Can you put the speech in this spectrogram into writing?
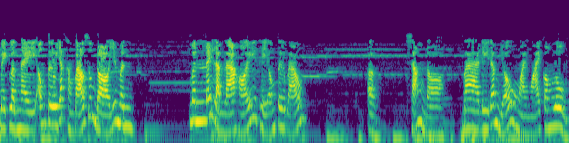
biệt lần này ông Tư dắt thằng Bảo xuống đò với Minh. Minh lấy làm lạ hỏi thì ông Tư bảo Ờ, sẵn đò, ba đi đám dỗ ngoài ngoại con luôn.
